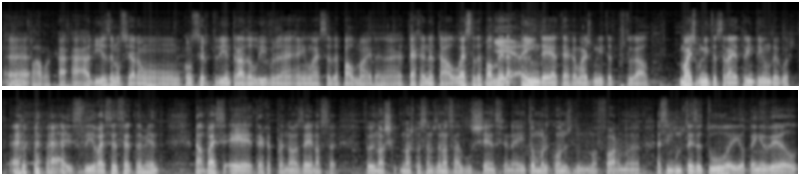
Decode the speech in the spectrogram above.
com uh, um power. Há, há, dias anunciaram um concerto de entrada livre em, em Lessa da Palmeira, é? a terra natal. Lessa da Palmeira yeah. ainda é a terra mais bonita de Portugal. Mais bonita será a 31 de agosto. Esse dia vai ser certamente. Não, vai ser, é a terra para nós, é a nossa foi nós nós passamos a nossa adolescência, né? então marcou-nos de uma forma, assim como tens a tua e ele tem a dele,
